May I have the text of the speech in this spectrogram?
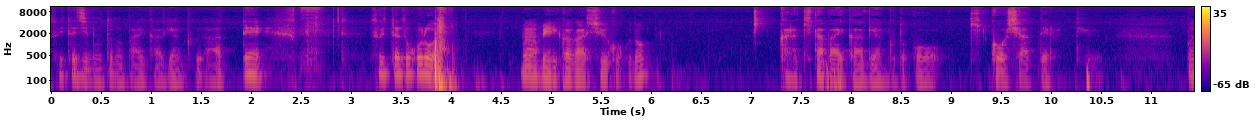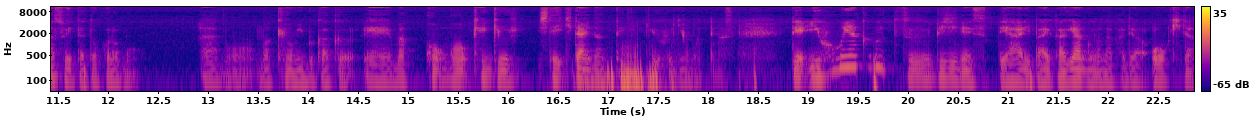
そういった地元のバイカーギャングがあってそういったところが、まあ、アメリカ合衆国のから来たバイカーギャングとこう拮抗し合ってるっていう、まあそういったところも、あの、まあ興味深く、えー、まあ今後研究していきたいなっていうふうに思ってます。で、違法薬物ビジネスってやはりバイカーギャングの中では大きな、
